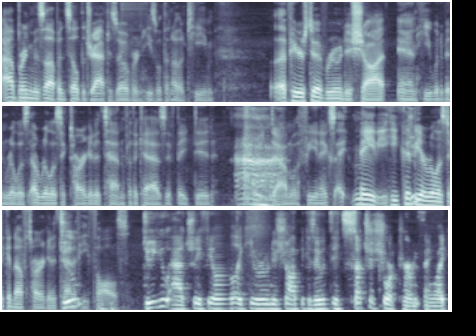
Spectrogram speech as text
I'll bring this up until the draft is over and he's with another team. Appears to have ruined his shot, and he would have been realis- a realistic target at ten for the Cavs if they did trade down with Phoenix. Eh, Maybe he could be a realistic enough target at ten do- if he falls. Do you actually feel like he ruined his shot? Because it, it's such a short term thing. Like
